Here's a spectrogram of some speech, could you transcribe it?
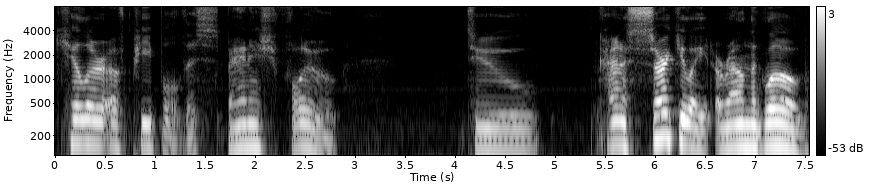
killer of people, this Spanish flu, to kind of circulate around the globe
